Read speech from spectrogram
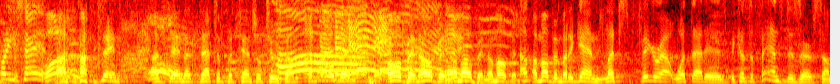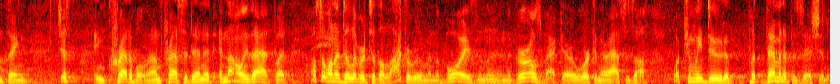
What are you saying? I'm saying, I'm saying that that's a potential too. So I'm open, open, open. I'm open. I'm open. I'm open. But again, let's figure out what that is because the fans deserve something just incredible and unprecedented. And not only that, but also want to deliver to the locker room and the boys and the, mm. and the girls back there who are working their asses off. What can we do to put them in a position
